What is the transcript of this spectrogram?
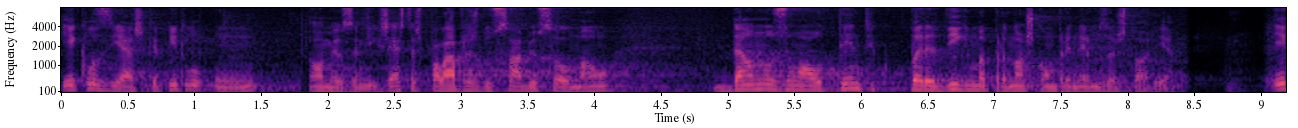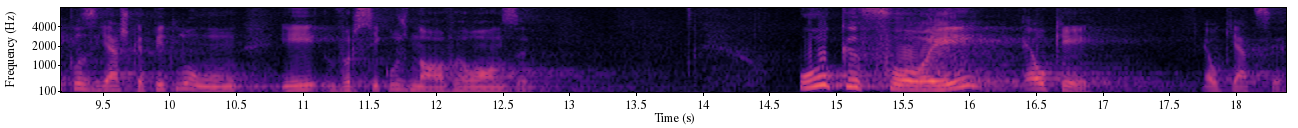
Eclesiastes capítulo 1. Oh, meus amigos, estas palavras do sábio Salomão dão-nos um autêntico paradigma para nós compreendermos a história. Eclesiastes capítulo 1 e versículos 9 a 11. O que foi é o quê? É o que há de ser.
